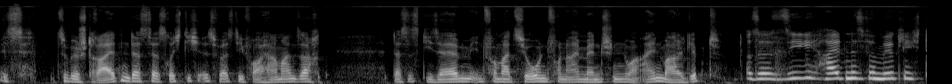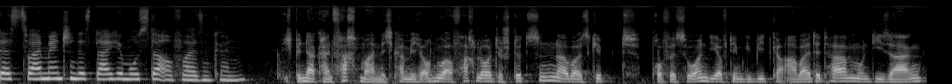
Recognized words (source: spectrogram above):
ist zu bestreiten, dass das richtig ist, was die Frau Herrmann sagt, dass es dieselben Informationen von einem Menschen nur einmal gibt. Also Sie halten es für möglich, dass zwei Menschen das gleiche Muster aufweisen können? Ich bin da kein Fachmann. Ich kann mich auch nur auf Fachleute stützen, aber es gibt Professoren, die auf dem Gebiet gearbeitet haben und die sagen,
